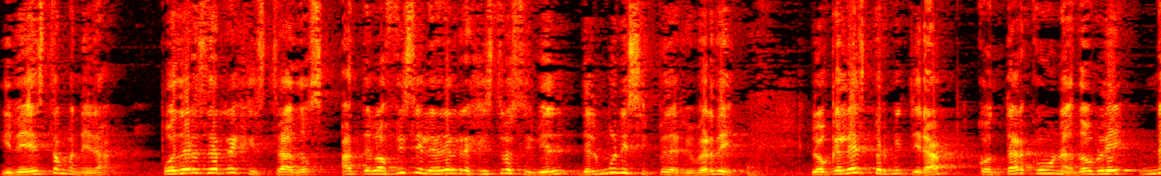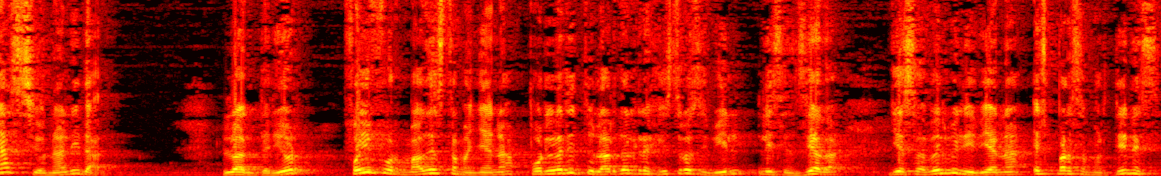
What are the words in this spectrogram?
y de esta manera poder ser registrados ante la oficialidad del registro civil del municipio de Río Verde, lo que les permitirá contar con una doble nacionalidad. Lo anterior fue informado esta mañana por la titular del registro civil, licenciada Yesabel Viridiana Esparza Martínez,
